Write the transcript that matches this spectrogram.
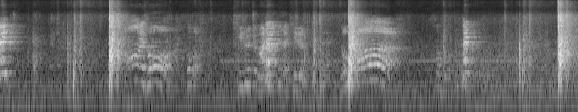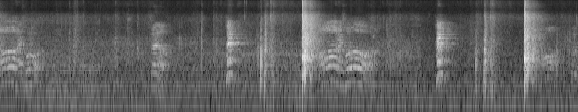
헤이! 어, 레손. 보고. 길을 좀 많이 만들자, 길을. 너무 좋아. 헤이! 어, 레손. 슬라이더. 헤이! 어, 레손. 헤이! 어, 그-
